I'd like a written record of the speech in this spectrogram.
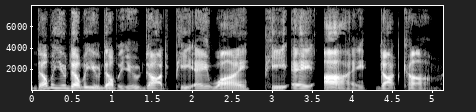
www.paypai.com.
